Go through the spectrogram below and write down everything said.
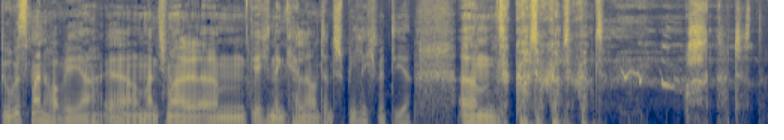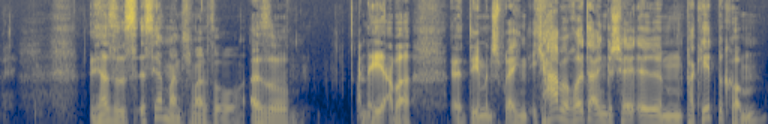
Du bist mein Hobby, ja. ja manchmal ähm, gehe ich in den Keller und dann spiele ich mit dir. Ähm, Gott, oh Gott, oh Gott. Ach Gott. Ja, es ist ja manchmal so. Also, nee, aber äh, dementsprechend, ich habe heute ein Geschä ähm, Paket bekommen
